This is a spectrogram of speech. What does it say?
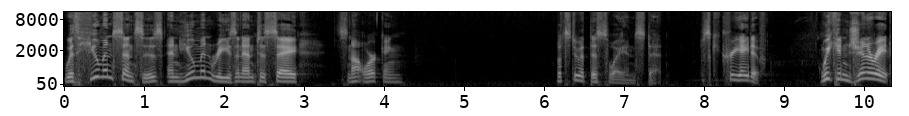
with human senses and human reason and to say, it's not working. Let's do it this way instead. Let's get creative. We can generate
